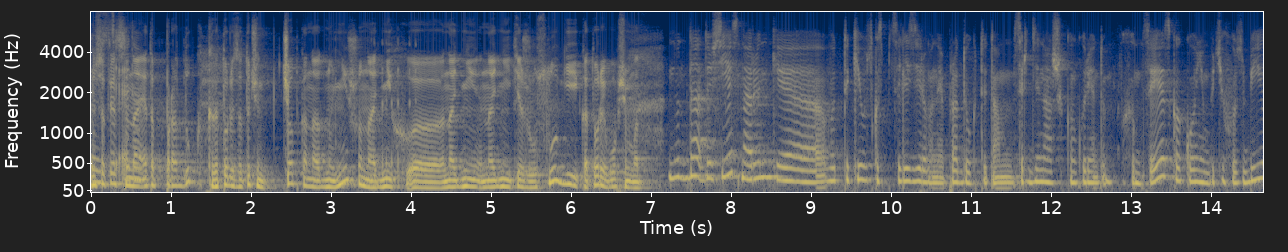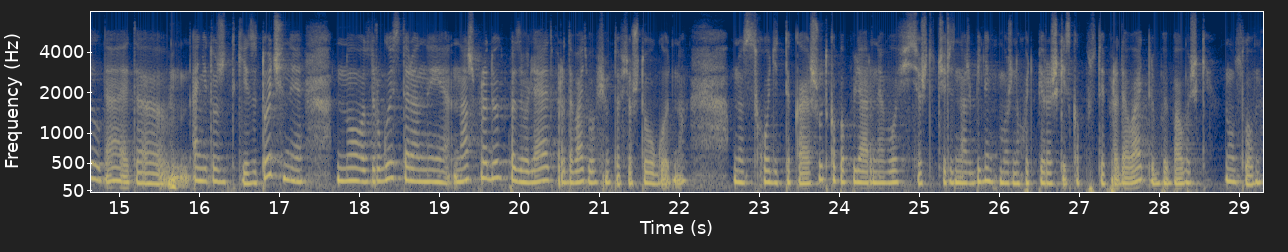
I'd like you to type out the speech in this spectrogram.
Ну, То есть соответственно, это... продукт, который заточен четко на одну нишу, на, одних, э, на, одни, на одни и те же услуги, которые, в общем, от- Ну да, то есть есть на рынке вот такие узкоспециализированные продукты, там среди наших конкурентов ХМЦС какой-нибудь, и Хозбил, да, это м, они тоже такие заточенные, но с другой стороны наш продукт позволяет продавать, в общем-то, все что угодно. У нас ходит такая шутка популярная в офисе, что через наш биллинг можно хоть пирожки с капустой продавать любой бабушке, ну условно.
